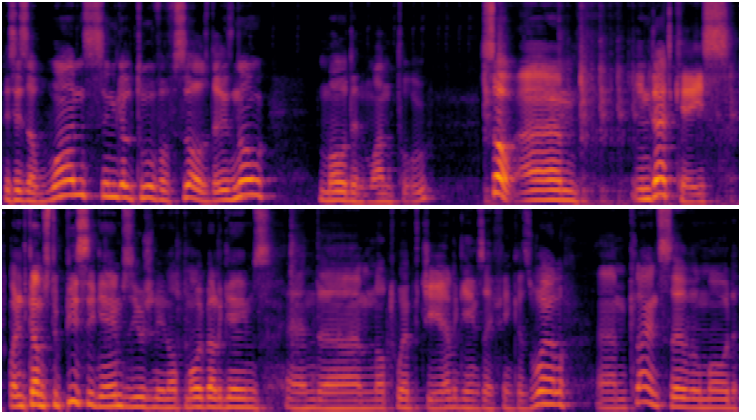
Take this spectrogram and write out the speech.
This is a one single truth of source. There is no more than one tool. So, um, in that case, when it comes to PC games, usually not mobile games and um, not WebGL games, I think as well, um, client server mode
